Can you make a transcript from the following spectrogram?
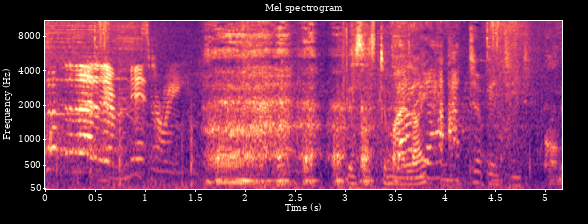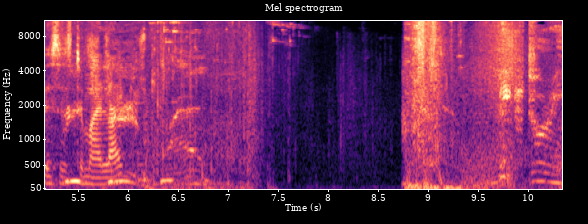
Something out of their misery. This is to my life. This is to my liking. Victory.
